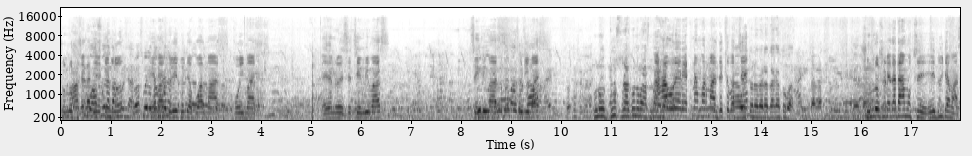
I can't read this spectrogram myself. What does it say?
ষোলোশো টাকা দিয়ে কিনলো। এই মাছগুলি দুইটা বোয়াল মাছ কই মাছ এখানে রয়েছে চিংড়ি মাছ চিংড়ি মাছ পুঁটি মাছ। কোনো দুসরা কোনো মাছ না। হাওরের এক নাম্বার মাছ দেখতে পাচ্ছেন। ষোলোশো টাকা দাম হচ্ছে এই দুইটা মাছ।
